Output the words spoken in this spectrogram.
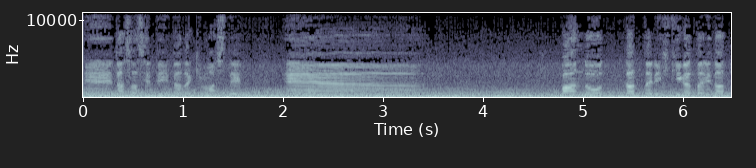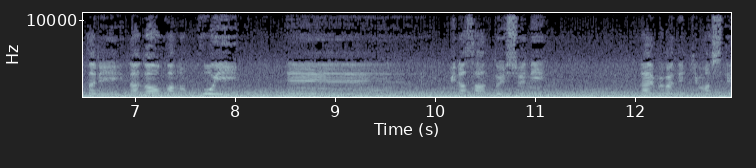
えー、出させていただきまして、えー、バンドだったり弾き語りだったり長岡の濃い、えー、皆さんと一緒にライブができまして。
